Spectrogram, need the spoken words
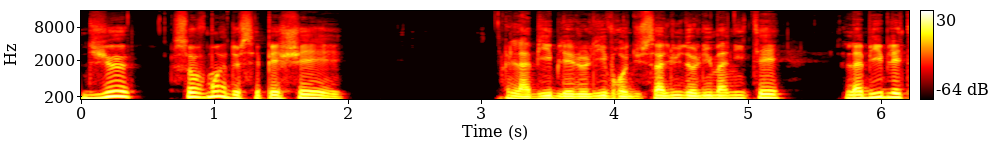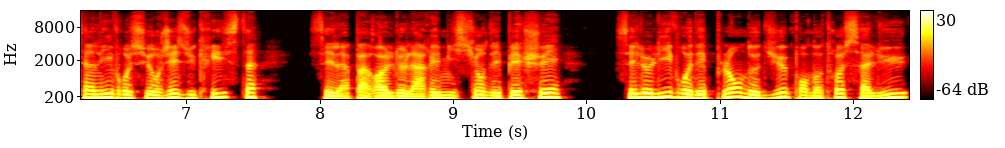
Dieu, sauve-moi de ces péchés. La Bible est le livre du salut de l'humanité. La Bible est un livre sur Jésus-Christ. C'est la parole de la rémission des péchés. C'est le livre des plans de Dieu pour notre salut.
